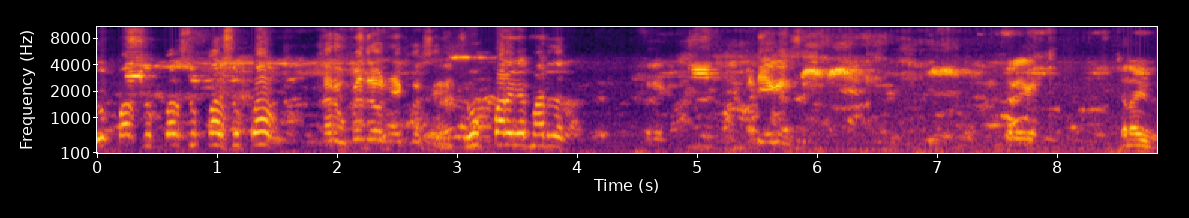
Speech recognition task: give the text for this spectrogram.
Super super super super sir Upendra ಅವ್ರನ್ನ ಹೇಗೆ ತೋರಿಸ್ಯಾರ ಸೂಪರ್ ಆಗಿ ಮಾಡಿದಾರೆ. ಸರ್, ಹೇಗೆ? ಸರ್? ಚೆನ್ನಾಗಿದೆ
